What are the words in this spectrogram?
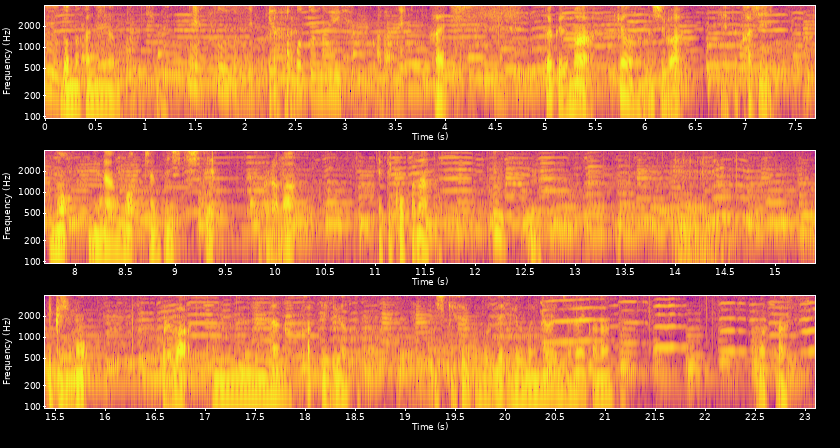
うん、うんどんな感じなのかっていうね。ねそうだね。やったことないしからね、はい。というわけでまあ今日の話は、えー、と家事の値段をちゃんと意識して僕らはやっていこうかなと。うん。えー育児もこれはこんな値段がかかっているよと。意識することで平等になるんじゃないかなと。思ってます。は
